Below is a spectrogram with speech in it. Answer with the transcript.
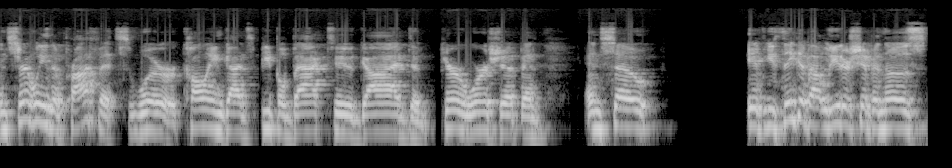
And certainly the prophets were calling God's people back to God to pure worship and and so if you think about leadership in those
